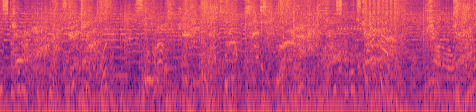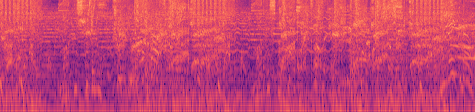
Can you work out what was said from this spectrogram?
隠したてるったまくした。てるまくした。ブレイクダウン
